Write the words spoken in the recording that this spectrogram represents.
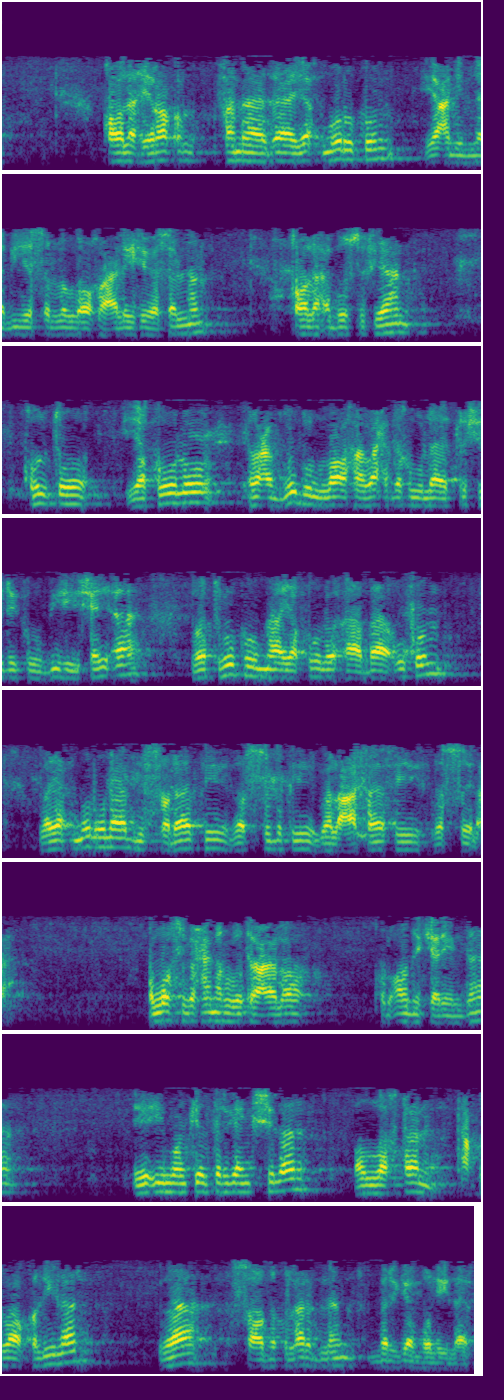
قال هرقل فماذا يأمركم؟ يعني النبي صلى الله عليه وسلم. قال أبو سفيان قلت يقول اعبدوا الله وحده لا تشركوا به شيئا واتركوا ما يقول آباؤكم ويأمرنا بالصلاة والصدق والعفاف والصلة alloh subhanahu va taolo qur'oni karimda ey iymon keltirgan kishilar ollohdan taqvo qilinglar va sodiqlar bilan birga bo'linglar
